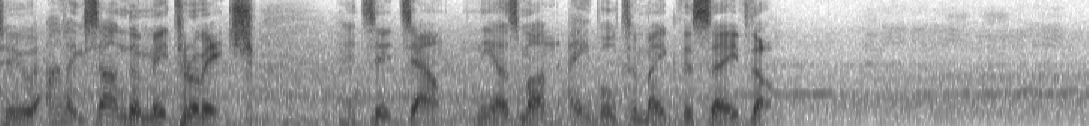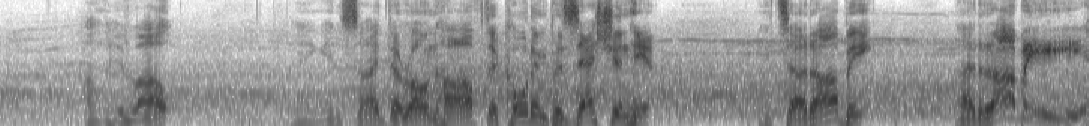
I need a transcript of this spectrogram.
to Alexander Mitrovic. Heads it down. Niazmand able to make the save though. Al Hilal playing inside their own half. They're caught in possession here. It's Arabi. Arabi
